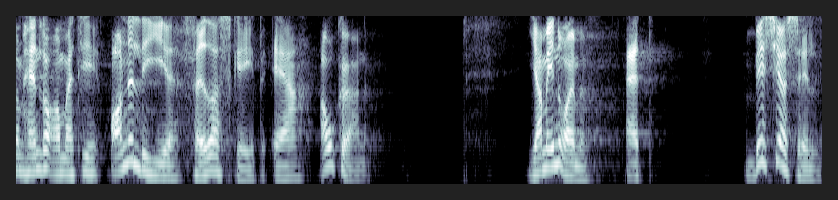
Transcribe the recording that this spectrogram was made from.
Som handler om, at det åndelige faderskab er afgørende. Jeg må indrømme, at hvis jeg selv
